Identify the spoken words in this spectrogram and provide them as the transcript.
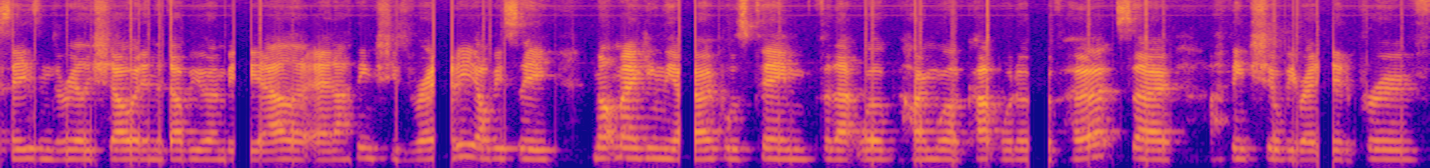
season to really show it in the WNBL, and I think she's ready. Obviously, not making the Opals team for that World Home World Cup would have hurt, so I think she'll be ready to prove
